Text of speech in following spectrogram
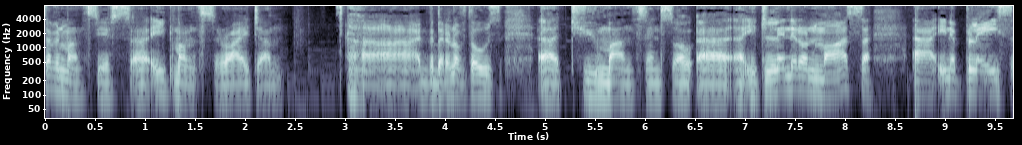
seven months, yes, uh, eight months, right? Um, uh, in the middle of those uh, two months, and so uh, uh it landed on Mars uh, in a place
